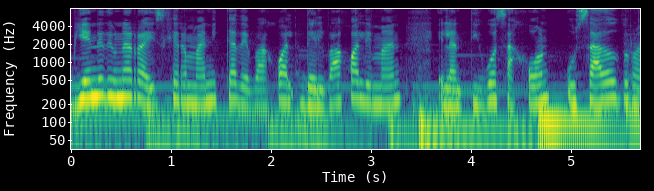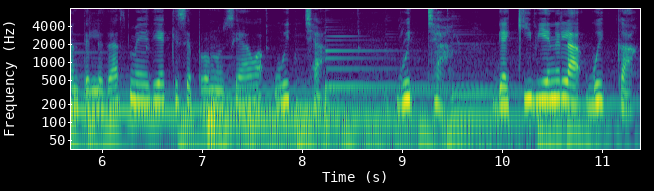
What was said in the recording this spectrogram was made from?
Viene de una raíz germánica del bajo alemán, el antiguo sajón, usado durante la Edad Media que se pronunciaba witcha. Witcha. De aquí viene la wicca.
